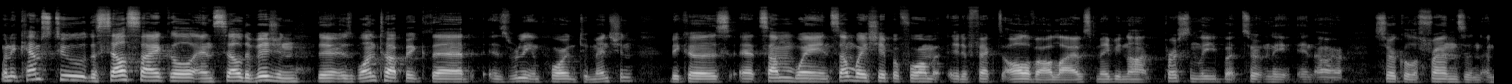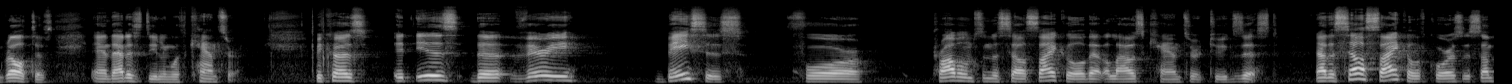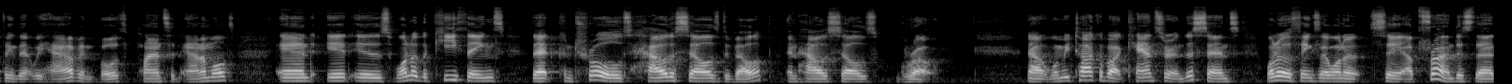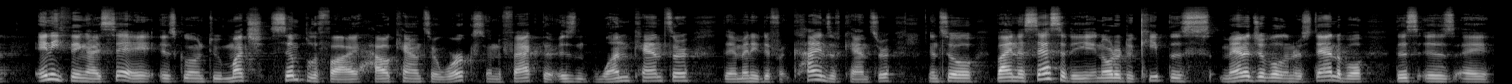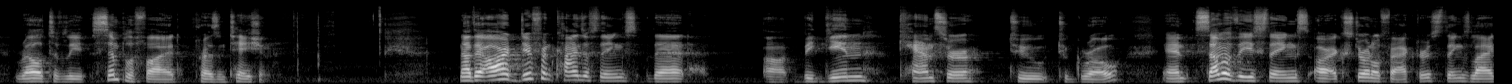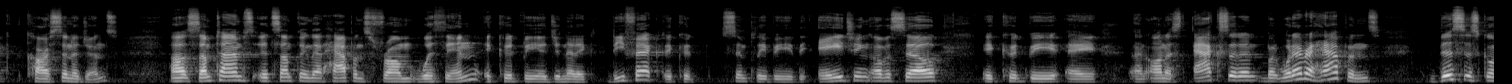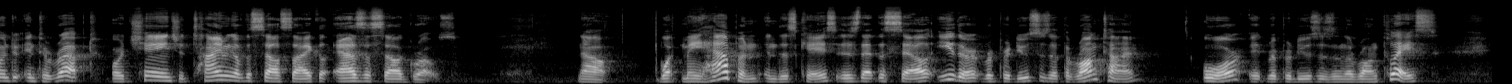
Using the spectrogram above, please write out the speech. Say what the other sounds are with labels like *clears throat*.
When it comes to the cell cycle and cell division, there is one topic that is really important to mention because at some way, in some way, shape or form, it affects all of our lives. Maybe not personally, but certainly in our circle of friends and, and relatives, and that is dealing with cancer. Because it is the very basis for problems in the cell cycle that allows cancer to exist. Now the cell cycle, of course, is something that we have in both plants and animals, and it is one of the key things that controls how the cells develop and how the cells grow. Now, when we talk about cancer in this sense, one of the things I want to say up front is that anything I say is going to much simplify how cancer works. And in fact, there isn't one cancer, there are many different kinds of cancer. And so, by necessity, in order to keep this manageable and understandable, this is a relatively simplified presentation. Now, there are different kinds of things that uh, begin cancer to, to grow. And some of these things are external factors, things like carcinogens. Uh, sometimes it's something that happens from within. It could be a genetic defect. It could simply be the aging of a cell. It could be a, an honest accident. But whatever happens, this is going to interrupt or change the timing of the cell cycle as the cell grows. Now, what may happen in this case is that the cell either reproduces at the wrong time or it reproduces in the wrong place.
